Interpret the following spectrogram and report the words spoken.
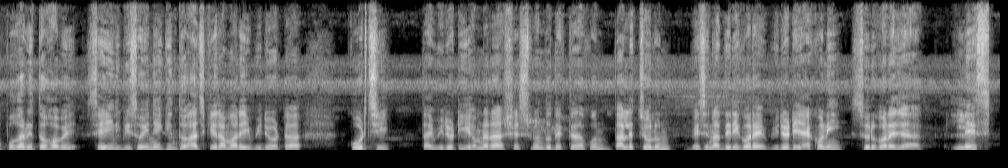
উপকারিত হবে। সেই বিষয় নিয়ে কিন্তু আজকের আমার এই ভিডিওটা করছি। তাই ভিডিওটি আপনারা শেষ পর্যন্ত দেখতে থাকুন। তাহলে চলুন, বেশি না দেরি করে ভিডিওটি এখনই শুরু করা যাক। লেট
